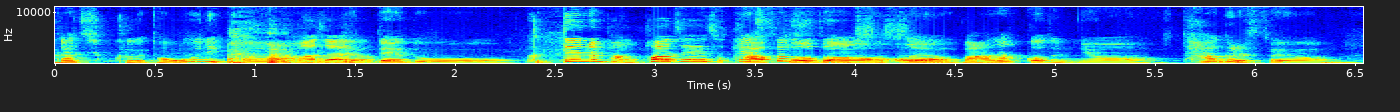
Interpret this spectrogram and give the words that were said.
까지 그 더우니까 맞아요. 그때도 그때는 방파제에서 다 했었어. 구워 먹었었어요. 어, 많았거든요. 다 그랬어요. 음.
